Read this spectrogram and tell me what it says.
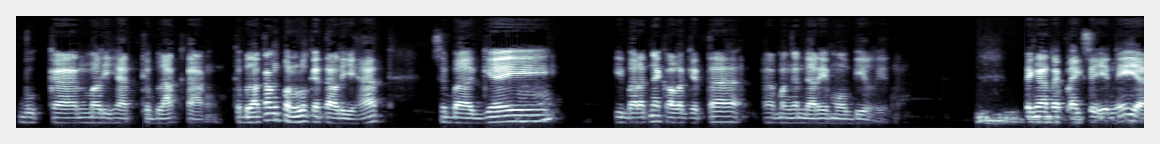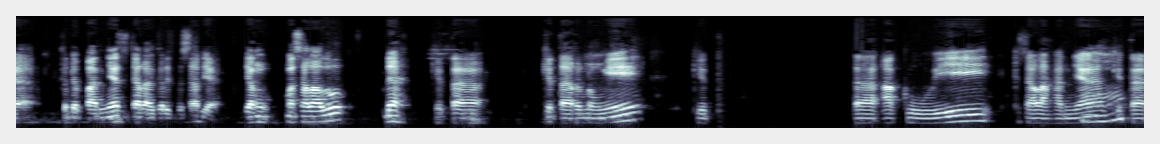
bukan melihat ke belakang. Ke belakang perlu kita lihat sebagai ibaratnya kalau kita eh, mengendarai mobil gitu. Dengan refleksi ini ya ke depannya secara garis besar ya yang masa lalu udah kita kita renungi, kita akui kesalahannya, Hmm. kita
